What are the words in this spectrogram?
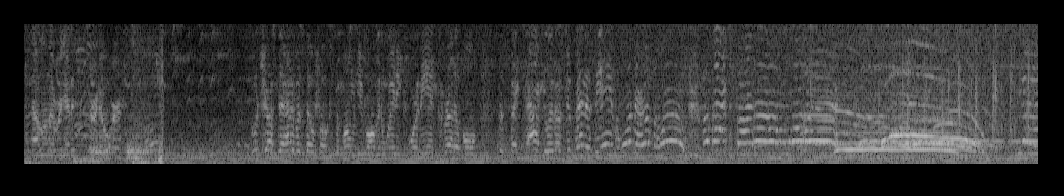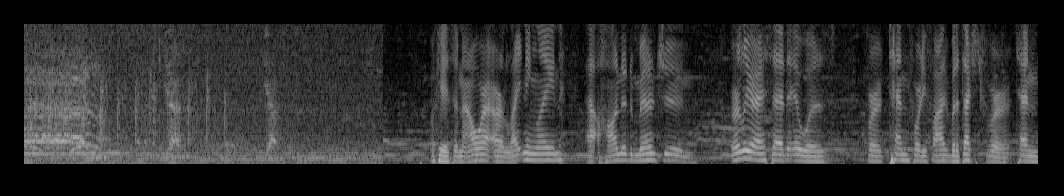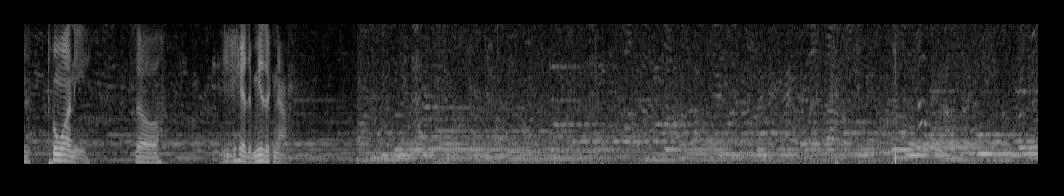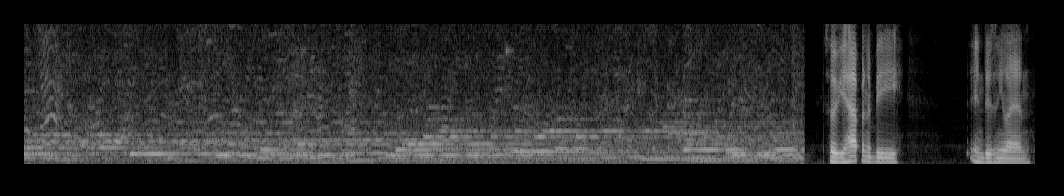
Now they'll never get it to turn over. We're just ahead of us, though, folks. The moment you've all been waiting for. The incredible, the spectacular, the stupendous, the eighth wonder of the world. The backside of water! Yes. Yes. Okay, so now we're at our lightning lane at Haunted Mansion. Earlier I said it was for 10:45, but it's actually for 10:20. So you can hear the music now. So if you happen to be in Disneyland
